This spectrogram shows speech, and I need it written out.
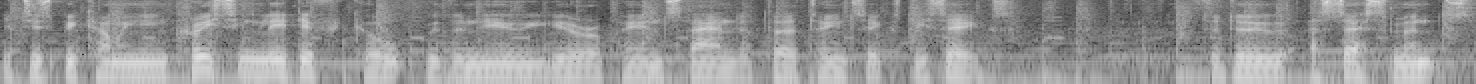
It is becoming increasingly difficult with the new European Standard 1366 to do assessments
